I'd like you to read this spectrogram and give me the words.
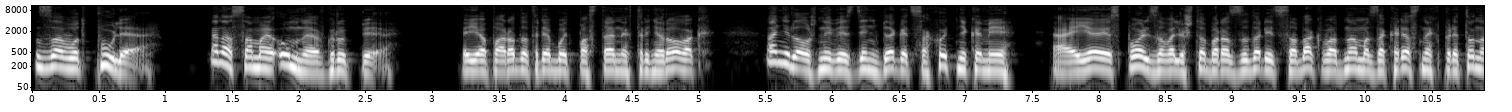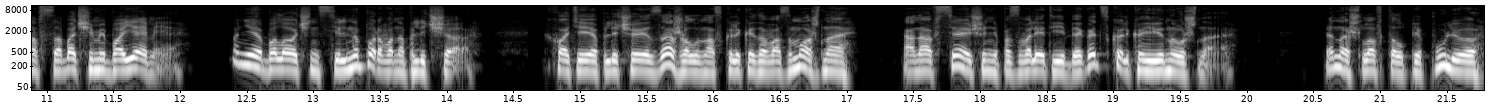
зовут Пуля. Она самая умная в группе. Её порода требует постоянных тренировок, они должны весь день бегать с охотниками, а её использовали, чтобы раззадорить собак в одном из окрестных притонов с собачьими боями. У неё было очень сильно порвано плечо. Хоть её плечо и зажило, насколько это возможно, оно всё ещё не позволяет ей бегать, сколько ей нужно. Я нашла в толпе пулю.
